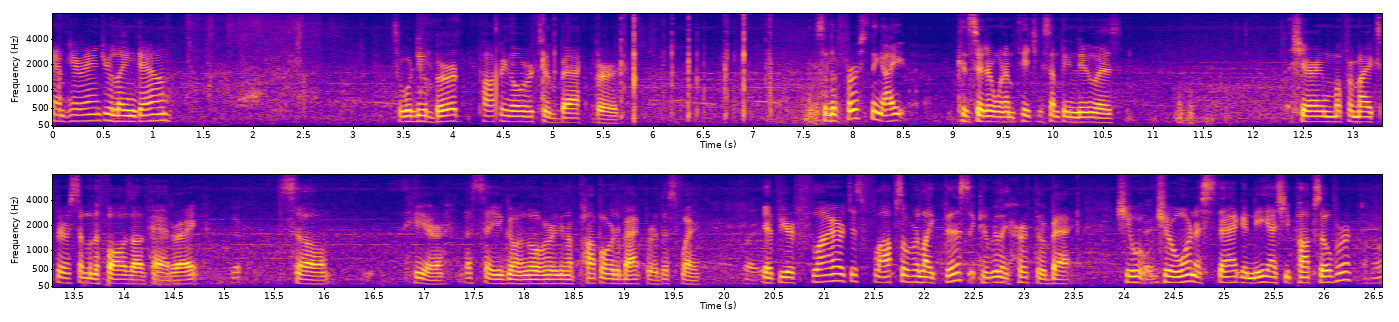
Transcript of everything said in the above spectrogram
I'm here, Andrew, laying down. So we'll do bird popping over to back bird. So the first thing I consider when I'm teaching something new is sharing from my experience some of the falls I've had, right? Yep. So here, let's say you're going over, you're gonna pop over to back bird this way. Right. If your flyer just flops over like this, it can really hurt their back. She, will Okay. She'll want to stag a knee as she pops over. Uh-huh.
